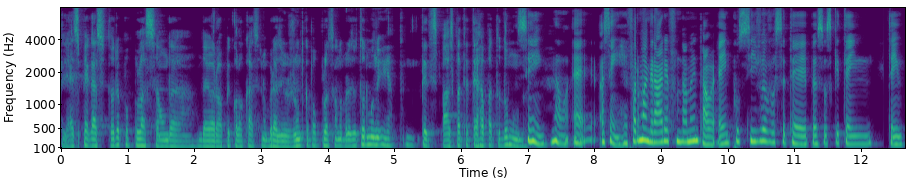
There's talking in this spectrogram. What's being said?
Aliás, se pegasse toda a população da, da Europa e colocasse no Brasil junto com a população do Brasil, todo mundo ia ter espaço para ter terra para todo mundo. Sim, não, é, assim, reforma agrária é fundamental. É impossível você ter pessoas que têm, têm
